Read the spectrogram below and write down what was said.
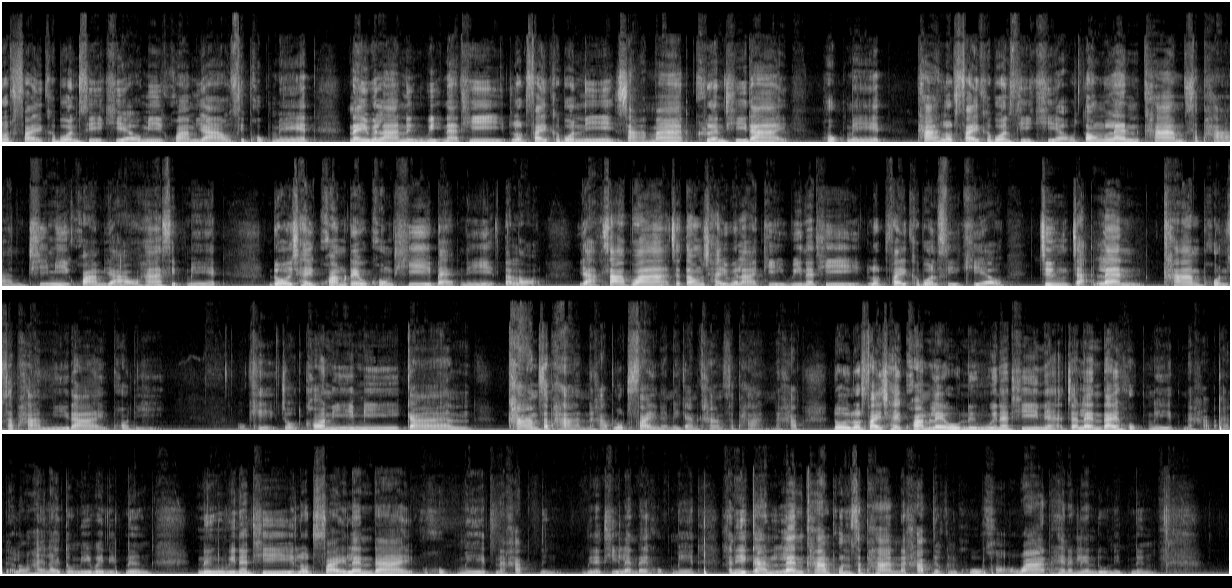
รถไฟขบวนสีเขียวมีความยาว 16 เมตร ในเวลา 1 วินาที รถไฟขบวนนี้สามารถเคลื่อนที่ได้ 6 เมตร ถ้ารถไฟขบวนสีเขียวต้องแล่นข้ามสะพานที่มีความยาว 50 เมตร โดยใช้ความเร็วคงที่แบบนี้ตลอด อยากทราบว่าจะต้องใช้เวลากี่วินาที รถไฟขบวนสีเขียว จึงจะแล่นข้ามพ้นสะพานนี้ได้พอดี โอเค โจทย์ข้อนี้มีการ ข้ามสะพานนะครับรถไฟเนี่ยมีการข้ามสะพานนะครับโดยรถไฟใช้ความเร็ว 1 วินาทีเนี่ยจะแล่นได้ 6 เมตรนะครับอะเดี๋ยวเราไฮไลท์ตรงนี้ไว้นิดนึง 1 วินาทีรถไฟแล่นได้ 6 เมตรนะครับ1วินาทีแล่นได้ 6 เมตร คราวนี้การแล่นข้ามพ้นสะพานนะครับเดี๋ยวคุณครูขอวาดให้นักเรียนดูนิดนึง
